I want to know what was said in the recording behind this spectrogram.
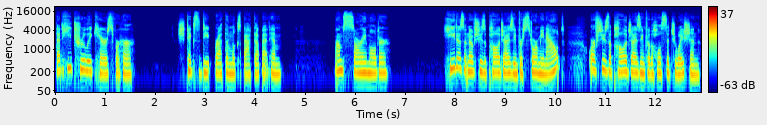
that he truly cares for her. She takes a deep breath and looks back up at him. I'm sorry, Mulder. He doesn't know if she's apologizing for storming out or if she's apologizing for the whole situation.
